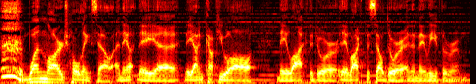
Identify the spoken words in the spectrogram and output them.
So one large holding cell, and they they uh, they uncuff you all. They lock the door. They lock the cell door, and then they leave the room.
